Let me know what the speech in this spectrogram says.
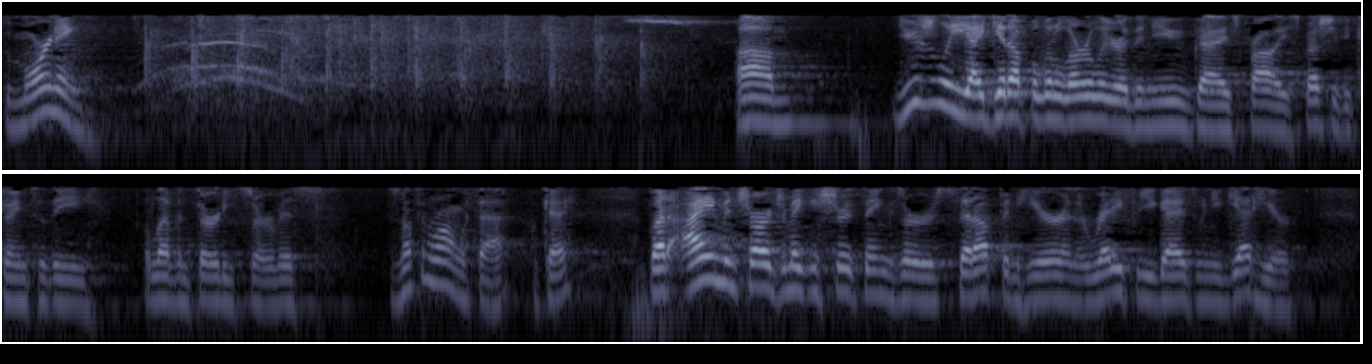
Good morning. Um, usually I get up a little earlier than you guys, probably, especially if you came to the 11:30 service. There's nothing wrong with that, okay? But I am in charge of making sure things are set up in here and they're ready for you guys when you get here.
